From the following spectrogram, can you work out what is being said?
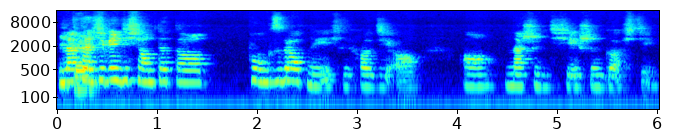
I Lata też- 90. to punkt zwrotny, jeśli chodzi o, o naszych dzisiejszych gości.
